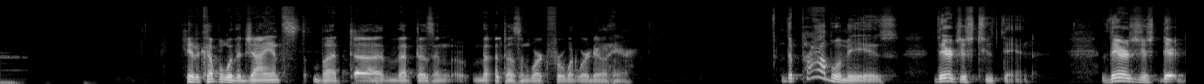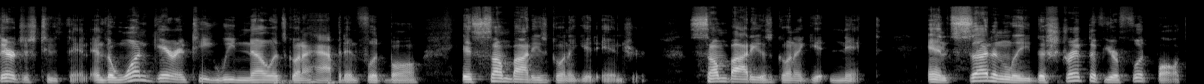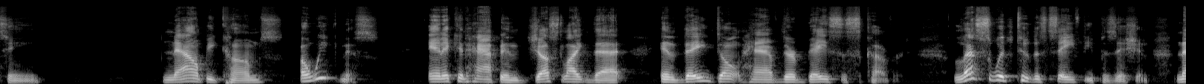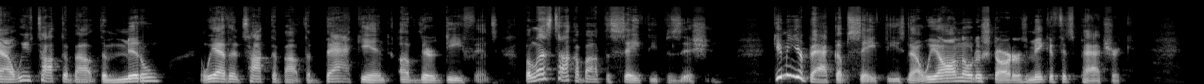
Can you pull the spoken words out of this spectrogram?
Hit a couple with the Giants, but uh, that doesn't that doesn't work for what we're doing here. The problem is they're just too thin. They're just they're they're just too thin. And the one guarantee we know it's going to happen in football is somebody's going to get injured. Somebody is going to get nicked. And suddenly the strength of your football team now becomes a weakness. And it can happen just like that and they don't have their bases covered. Let's switch to the safety position. Now, we've talked about the middle, and we haven't talked about the back end of their defense, but let's talk about the safety position. Give me your backup safeties. Now, we all know the starters Minkah Fitzpatrick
